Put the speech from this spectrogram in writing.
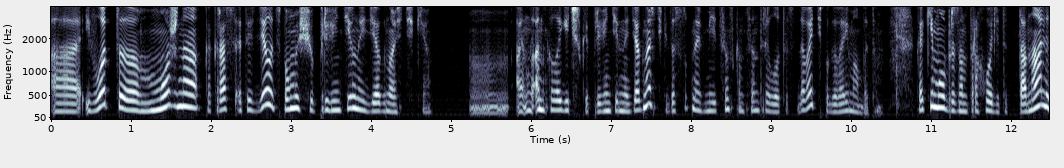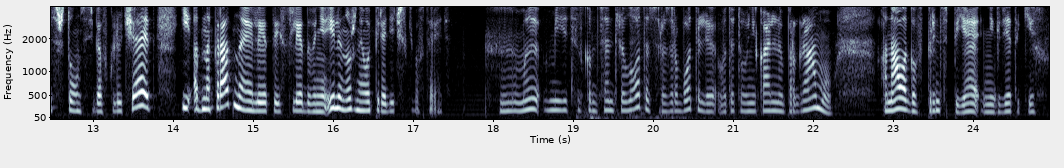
А, и вот э, можно как раз это сделать с помощью превентивной диагностики онкологической превентивной диагностики, доступной в медицинском центре «Лотос». Давайте поговорим об этом. Каким образом проходит этот анализ, что он в себя включает, и однократное ли это исследование, или нужно его периодически повторять? Мы в медицинском центре «Лотос» разработали вот эту уникальную программу. Аналогов, в принципе, я нигде таких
